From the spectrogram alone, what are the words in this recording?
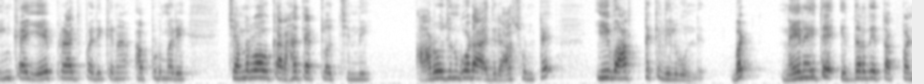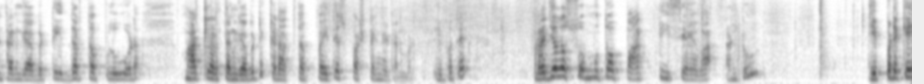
ఇంకా ఏ ప్రాతిపదికన అప్పుడు మరి చంద్రబాబుకి అర్హత ఎట్లా వచ్చింది ఆ రోజున కూడా అది రాసుంటే ఈ వార్తకి విలువ ఉండేది. బట్ నేనైతే ఇద్దరిది తప్పు అంటాను కాబట్టి ఇద్దరు తప్పులు కూడా మాట్లాడతాను కాబట్టి ఇక్కడ ఆ తప్పు అయితే స్పష్టంగా కనబడుతుంది. లేకపోతే ప్రజల సొమ్ముతో పార్టీ సేవ అంటూ ఇప్పటికే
